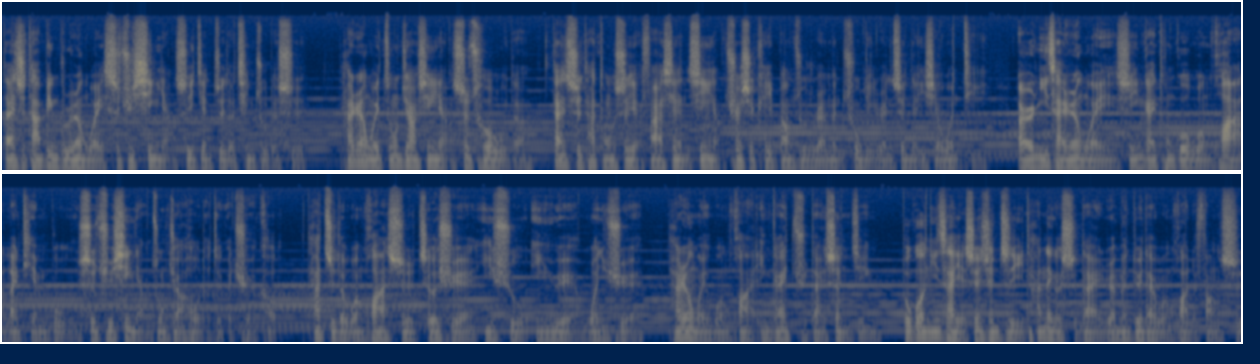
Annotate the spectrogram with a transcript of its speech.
但是他并不认为失去信仰是一件值得庆祝的事。他认为宗教信仰是错误的，但是他同时也发现信仰确实可以帮助人们处理人生的一些问题。而尼采认为是应该通过文化来填补失去信仰宗教后的这个缺口。他指的文化是哲学、艺术、音乐、文学，他认为文化应该取代圣经。不过，尼采也深深质疑他那个时代人们对待文化的方式。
